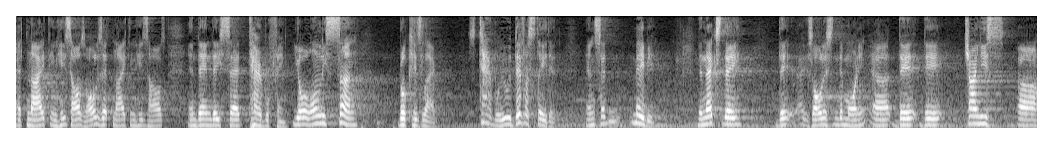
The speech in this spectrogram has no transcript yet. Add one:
at night in his house, always at night in his house. And then they said, terrible thing. Your only son broke his leg. It's terrible. You were devastated. And said, maybe. The next day, it's always in the morning, uh, the, the Chinese uh,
